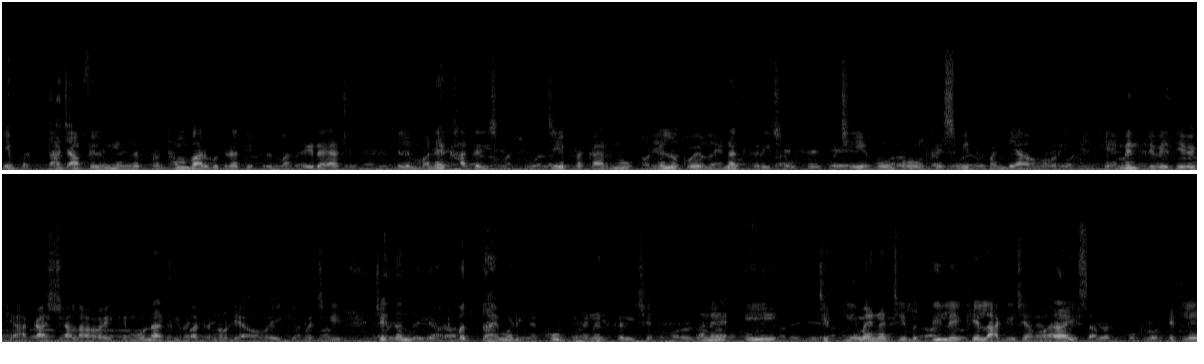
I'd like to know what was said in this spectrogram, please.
એ બધા જ આ ફિલ્મની અંદર પ્રથમવાર ગુજરાતી ફિલ્મમાં થઈ રહ્યા છે. એટલે મને ખાતરી છે, જે પ્રકારનું અમે લોકોએ મહેનત કરી છે, પછી એ હું હોઉં કે સ્મિત પંડ્યા હોય, કે હેમેન્દ્ર ત્રિવેદી હોય, કે આકાશ ઝાલા હોય, કે મોના થીપા કનોડિયા હોય, કે પછી ચેતન દૈયા હોય, બધાએ મળીને ખૂબ મહેનત કરી છે. અને એ જેટલી મહેનત છે બધી લેખે લાગી છે અમારા હિસાબે. એટલે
